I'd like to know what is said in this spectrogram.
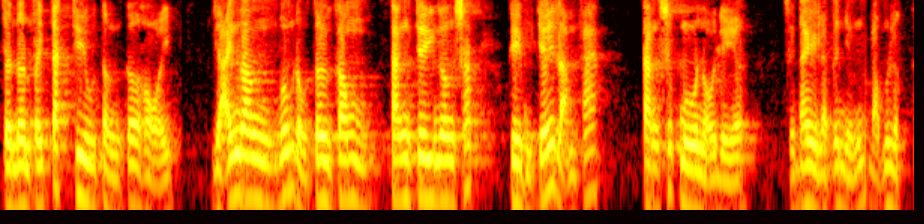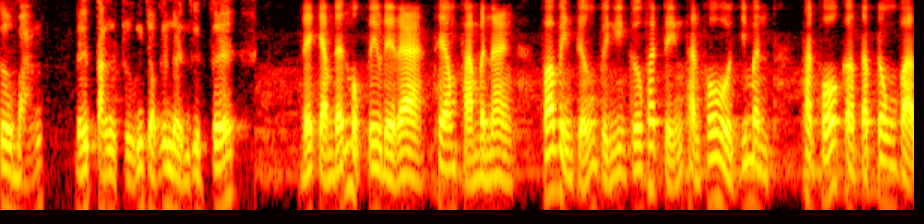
Cho nên phải chắc chiêu từng cơ hội giải ngân vốn đầu tư công, tăng chi ngân sách, kiềm chế lạm phát, tăng sức mua nội địa. Thì đây là cái những động lực cơ bản để tăng trưởng cho cái nền kinh tế. Để chạm đến mục tiêu đề ra, theo ông Phạm Bình An, Phó Viện trưởng Viện Nghiên cứu Phát triển Thành phố Hồ Chí Minh, thành phố cần tập trung vào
